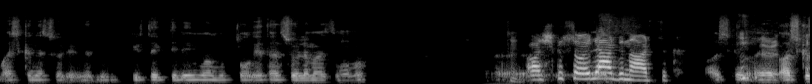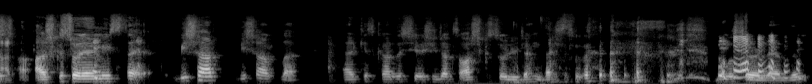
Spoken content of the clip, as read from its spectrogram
başka ne söyleyebilirdim? Bir tek dileğim var mutlu ol yeter söylemezdim onu. Aşkı söylerdin artık. Aşkı, Evet, evet, aşkı, artık. aşkı söylemeyi iste. Bir şart, bir şartla. Herkes kardeşi yaşayacaksa aşkı söyleyeceğim dersin. Bunu söylerdim.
